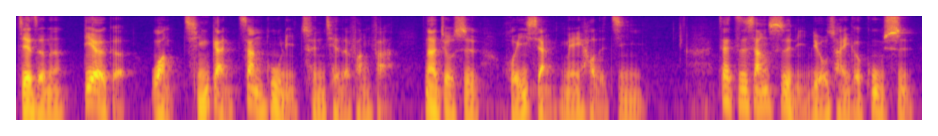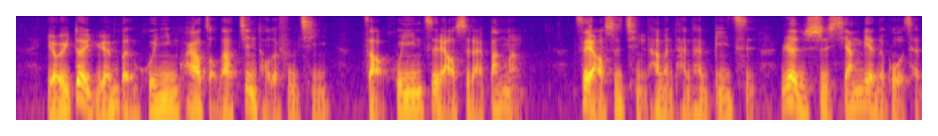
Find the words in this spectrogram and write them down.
接着呢，第二个往情感账户里存钱的方法，那就是回想美好的记忆。在咨商室里流传一个故事，有一对原本婚姻快要走到尽头的夫妻，找婚姻治疗师来帮忙。治疗师请他们谈谈彼此认识、相恋的过程。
